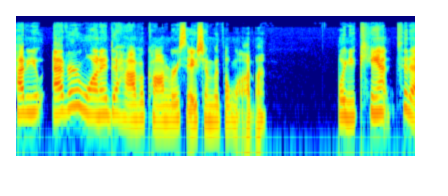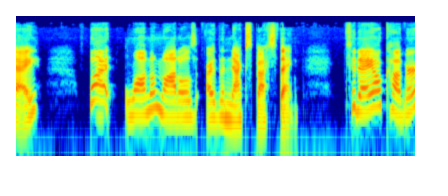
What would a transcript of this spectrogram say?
Have you ever wanted to have a conversation with a llama? Well, you can't today, but llama models are the next best thing. Today, I'll cover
